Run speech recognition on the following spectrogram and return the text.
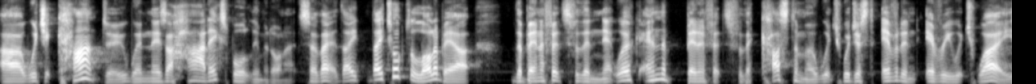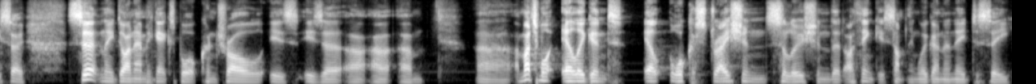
uh, which it can't do when there's a hard export limit on it so they, they they talked a lot about the benefits for the network and the benefits for the customer, which were just evident every which way. So, certainly, dynamic export control is is a a, a, um, uh, a much more elegant el- orchestration solution that I think is something we're going to need to see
